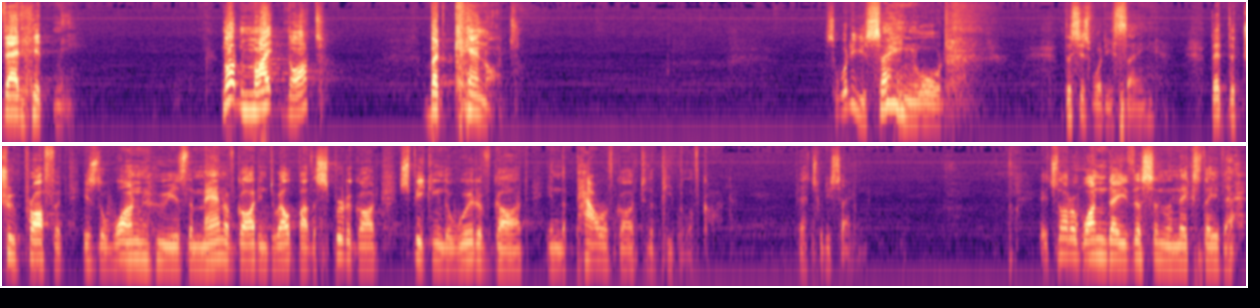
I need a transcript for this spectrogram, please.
That hit me. Not might not, but cannot. So, what are you saying, Lord? This is what he's saying that the true prophet is the one who is the man of God, indwelt by the Spirit of God, speaking the word of God in the power of God to the people of God. That's what he's saying. It's not a one day this and the next day that.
